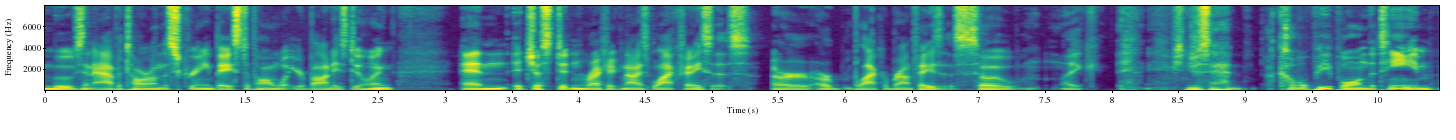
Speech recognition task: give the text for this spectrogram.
moves an avatar on the screen based upon what your body's doing, and it just didn't recognize black faces or or black or brown faces. So like, if you just had a couple people on the team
